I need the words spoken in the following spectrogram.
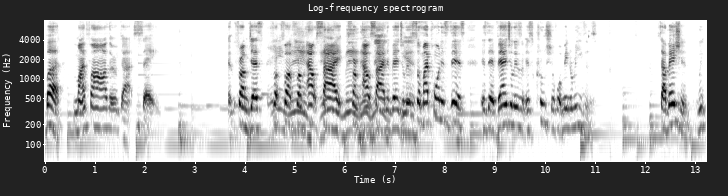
but my father got saved from just from, from, from outside Amen. from outside Amen. evangelism. Yes. So my point is this: is that evangelism is crucial for many reasons. Salvation. We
